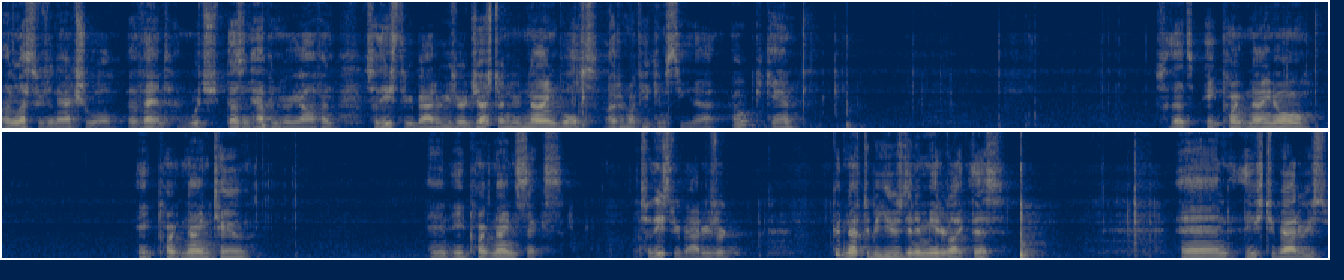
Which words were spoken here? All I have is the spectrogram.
unless there's an actual event, which doesn't happen very often. So these three batteries are just under 9 volts. I don't know if you can see that. I hope you can. So that's 8.90, 8.92, and 8.96. So these three batteries are good enough to be used in a meter like this. And these two batteries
